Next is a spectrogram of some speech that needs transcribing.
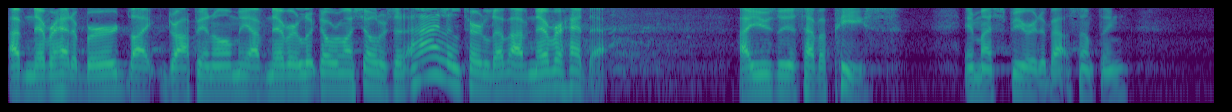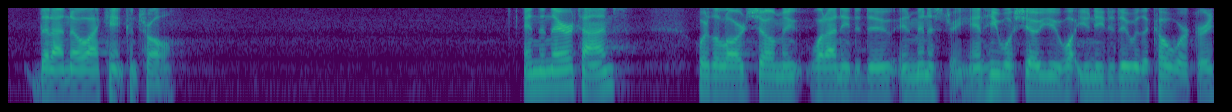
I've never had a bird like drop in on me. I've never looked over my shoulder and said, hi, little turtle dove. I've never had that. I usually just have a peace in my spirit about something that I know I can't control. And then there are times where the Lord showed me what I need to do in ministry, and He will show you what you need to do with a coworker.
